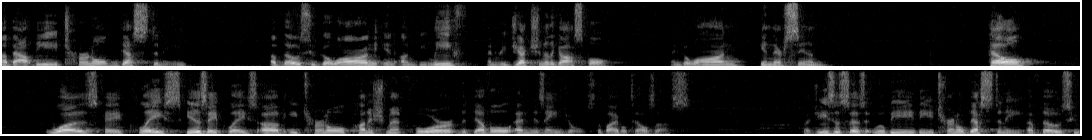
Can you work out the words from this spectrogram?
about the eternal destiny of those who go on in unbelief and rejection of the gospel and go on in their sin. Hell was a place, is a place of eternal punishment for the devil and his angels, the Bible tells us. But Jesus says it will be the eternal destiny of those who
